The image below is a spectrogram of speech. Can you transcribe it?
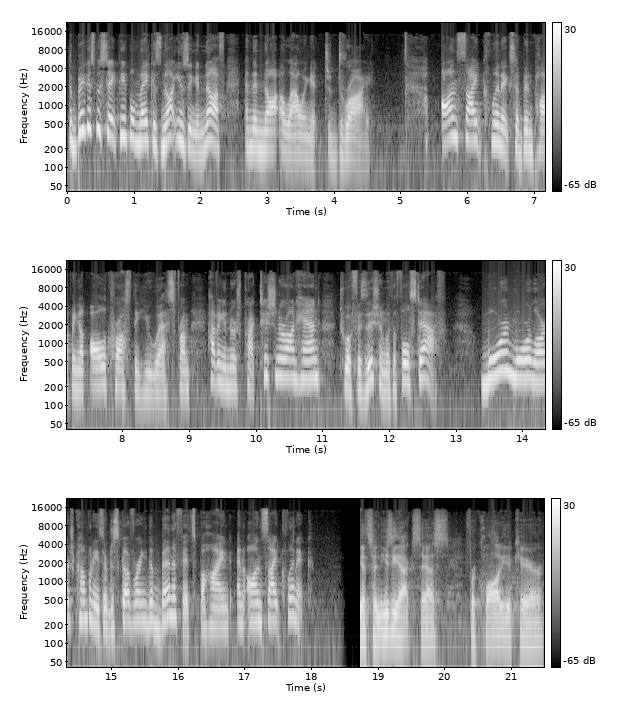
The biggest mistake people make is not using enough and then not allowing it to dry. On site clinics have been popping up all across the U.S., from having a nurse practitioner on hand to a physician with a full staff. More and more large companies are discovering the benefits behind an on site clinic. It's an easy access for quality of care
